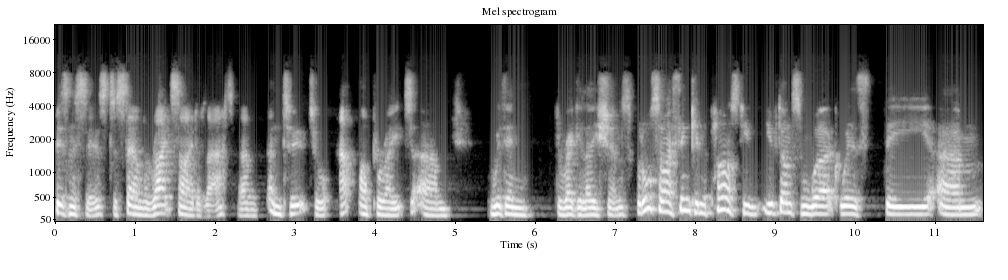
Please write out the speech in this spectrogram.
businesses to stay on the right side of that um, and to, to operate um, within the regulations. But also, I think in the past, you, you've done some work with the um,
